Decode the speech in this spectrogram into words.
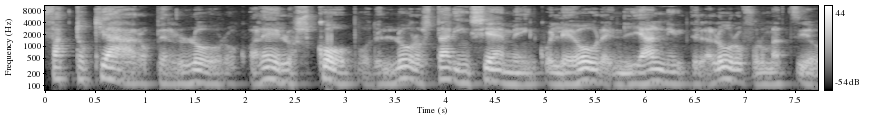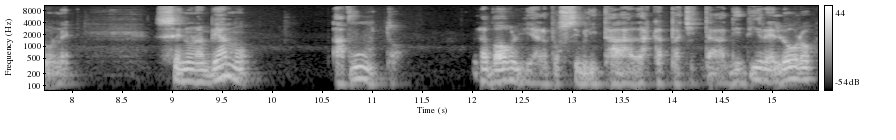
fatto chiaro per loro qual è lo scopo del loro stare insieme in quelle ore, negli anni della loro formazione, se non abbiamo avuto la voglia, la possibilità, la capacità di dire loro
